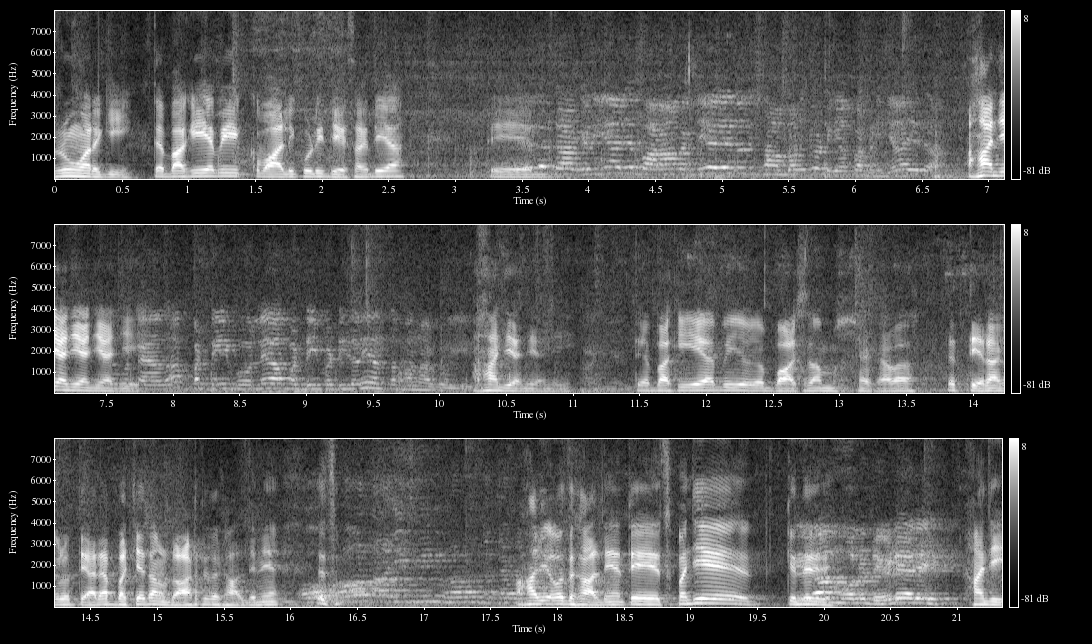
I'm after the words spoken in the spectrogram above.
ਰੂਹ ਵਰਗੀ। ਤੇ ਬਾਕੀ ਇਹ ਵੀ ਕੁਆਲਿਟੀ ਕੁੜੀ ਦੇਖ ਸਕਦੇ ਆ। ਤੇ ਡੰਗਦੀਆਂ ਜੇ 12 ਵਜੇ ਇਹਨਾਂ ਦੀ ਸ਼ਾਮਾਂ ਨੂੰ ਝੋਟੀਆਂ ਭੱਗਣੀਆਂ ਇਹਦਾ ਹਾਂਜੀ ਹਾਂਜੀ ਹਾਂਜੀ ਹਾਂਜੀ। ਕਹਿੰਦਾ ਵੱਡੀ ਬੋਲਿਆ ਵੱਡੀ ਵੱਡੀ ਦਾ ਨਹੀਂ ਅੰਤਰ ਬਣਾ ਕੋਈ। ਹਾਂਜੀ ਹਾਂਜੀ ਹਾਂਜੀ। ਤੇ ਬਾਕੀ ਇਹ ਆ ਵੀ ਦਾ ਹੈਗਾ ਵਾ ਤੇ 13 ਕਿਲੋ ਤਿਆਰ ਆ ਬੱਚੇ ਤੁਹਾਨੂੰ ਲਾਸਟ ਤੇ ਦਿਖਾ ਦਿੰਦੇ ਆ। ਤੇ ਸ- ਹਾਂਜੀ ਉਹ ਦਿਖਾ ਦਿੰਦੇ ਆ। ਤੇ ਸਪੰਜੇ ਕਿੰਨੇ ਇਹਦਾ ਦੀ? ਮੁੱਲ ਡੇਢ ਆ ਜੀ। ਹਾਂਜੀ।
